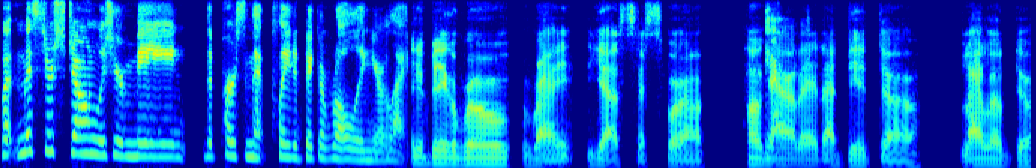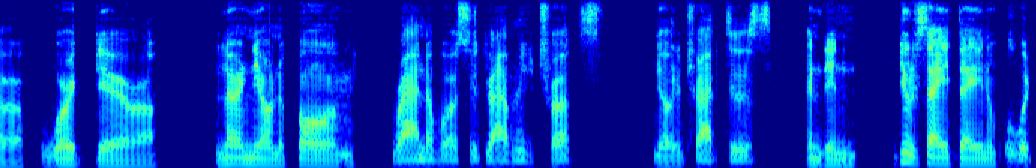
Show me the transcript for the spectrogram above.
But Mr. Stone was your main, the person that played a bigger role in your life. A bigger role, right? Yes, that's where I hung Yeah. out at. I did uh, a lot of the work there, uh, learning on the farm, riding the horses, driving the trucks, you know, the tractors, and then do the same thing with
